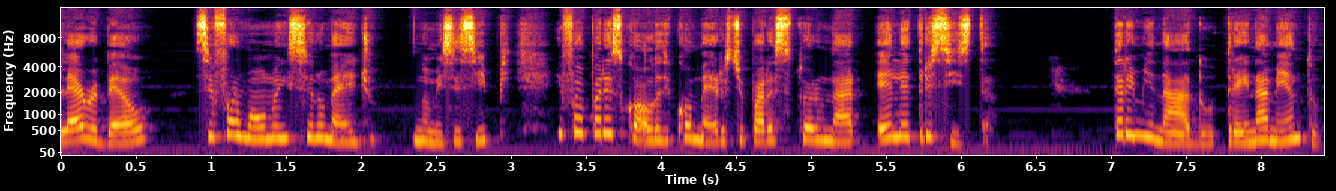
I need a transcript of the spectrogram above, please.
Larry Bell se formou no ensino médio no Mississippi e foi para a escola de comércio para se tornar eletricista. Terminado o treinamento,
